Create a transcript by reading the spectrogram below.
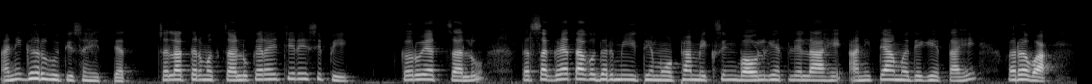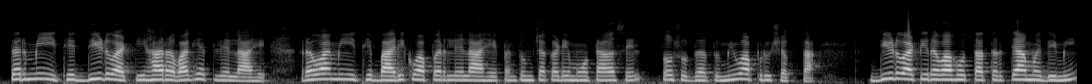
आणि घरगुती साहित्यात. चला तर मग चालू करायची रेसिपी. करूयात चालू. तर सगळ्यात अगोदर मी इथे मोठा मिक्सिंग बाउल घेतलेला आहे आणि त्यामध्ये घेत आहे रवा. तर मी इथे दीड वाटी हा रवा घेतलेला आहे. रवा मी इथे बारीक वापरलेला आहे पण तुमच्याकडे मोठा असेल तो सुद्धा तुम्ही वापरू शकता. दीड वाटी रवा होता तर त्यामध्ये मी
